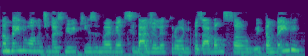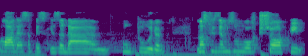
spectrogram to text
também no ano de 2015, no evento Cidade Eletrônicas Avançando, e também vinculado a essa pesquisa da cultura, nós fizemos um workshop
